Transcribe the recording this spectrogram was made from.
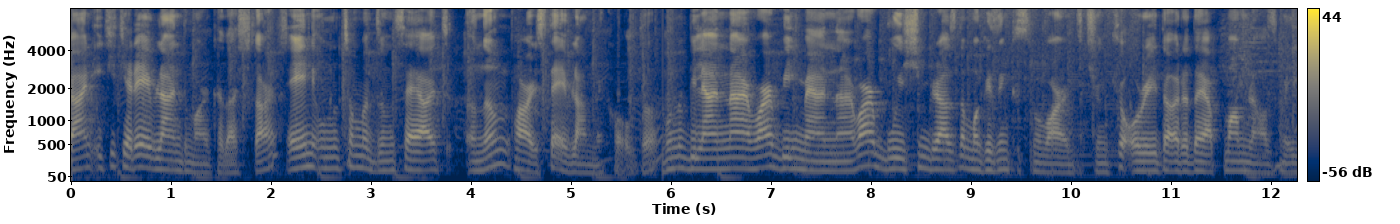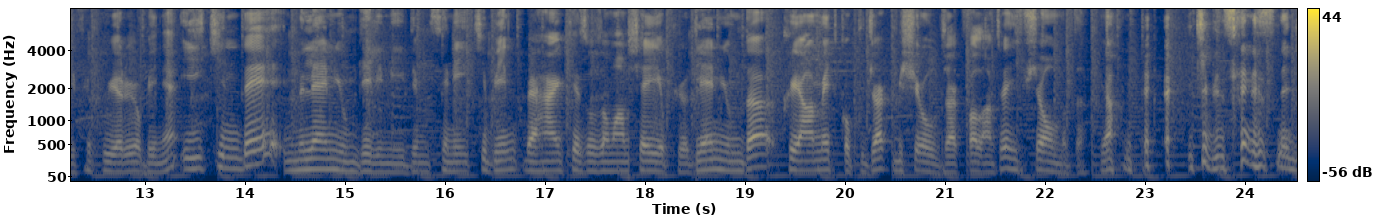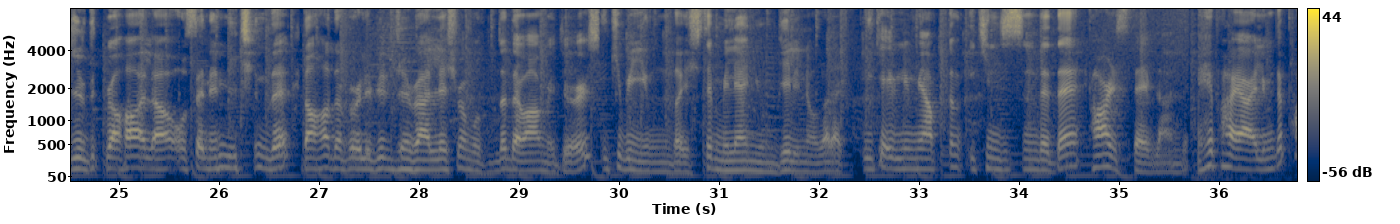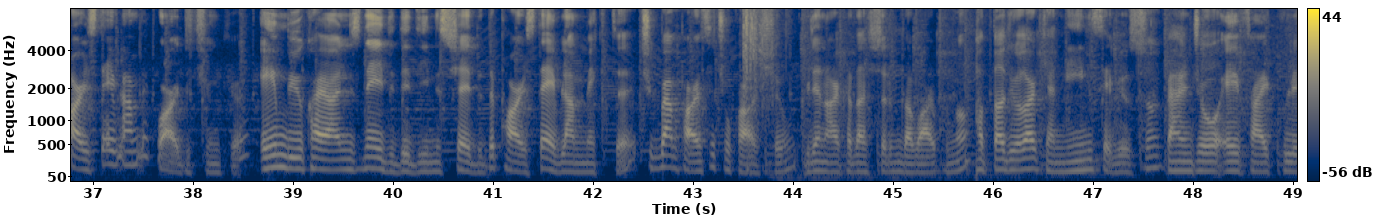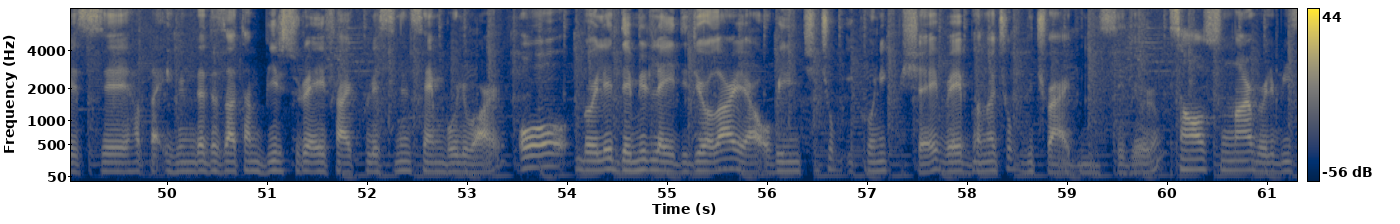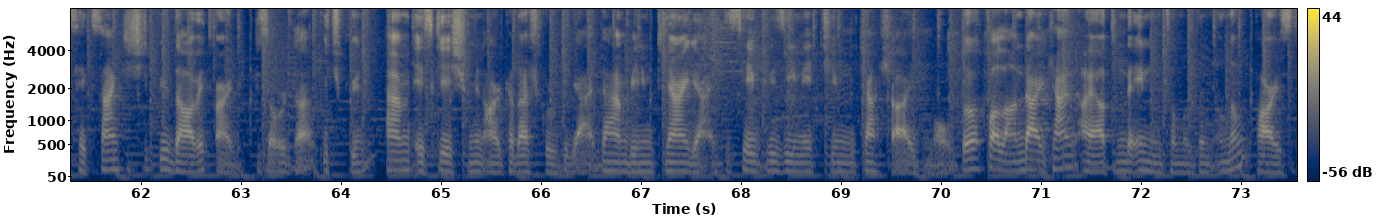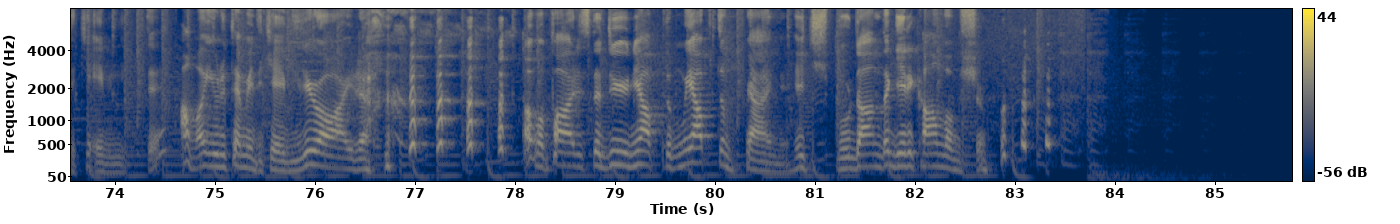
Ben iki kere evlendim arkadaşlar. En unutamadığım seyahat anım Paris'te evlenmek oldu. Bunu bilenler var, bilmeyenler var. Bu işin biraz da magazin kısmı vardı çünkü. Orayı da arada yapmam lazım. Elif hep uyarıyor beni. İlkinde Millennium geliniydim. Sene 2000 ve herkes o zaman şey yapıyor. Millennium'da kıyamet kopacak, bir şey olacak falan filan. Hiçbir şey olmadı. Yani 2000 senesine girdik ve hala o senenin içinde daha da böyle bir cebelleşme modunda devam ediyoruz. 2000 yılında işte Millennium gelini olarak ilk evliliğimi yaptım. İkincisinde de Paris'te evlendim. Hep hayalimde Paris'te evlenmek vardı çünkü. En büyük hayaliniz neydi dediğiniz şey de Paris'te evlenmekti. Çünkü ben Paris'e çok aşığım. Bilen arkadaşlarım da var bunu. Hatta diyorlar ki "Yani neyini seviyorsun? Bence o Eiffel Kulesi, hatta evimde de zaten bir sürü Eiffel Kulesi'nin sembolü var. O böyle demir lady diyorlar ya, o benim için çok ikonik bir şey ve bana çok güç verdiğini hissediyorum. Sağ olsunlar böyle bir 80 kişilik bir davet verdik biz orada 3 gün. Hem eski eşimin arkadaş grubu geldi hem benimkiler geldi. Sevgili Zinetçiğim nikah şahidim oldu falan derken hayatımda en unutamadığım anım Paris'teki evlilikti. Ama yürütemedik evliliği o ayrı. Ama Paris'te düğün yaptım mı yaptım yani. Hiç buradan da geri kalmamışım.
